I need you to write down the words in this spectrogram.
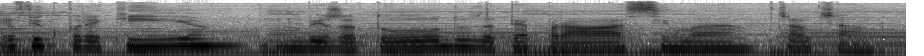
Eu fico por aqui. Um beijo a todos, até a próxima. Tchau, tchau.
